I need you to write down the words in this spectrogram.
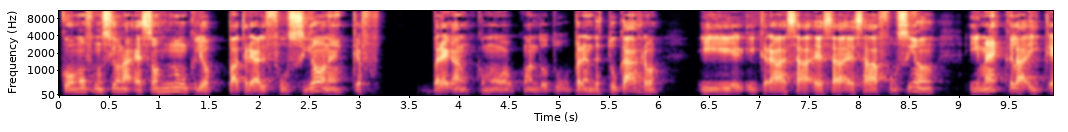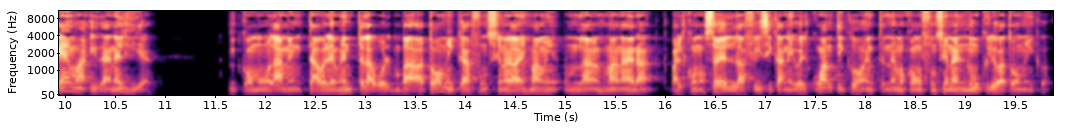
cómo funcionan esos núcleos para crear fusiones que bregan, como cuando tú prendes tu carro y, y creas esa, esa, esa fusión y mezcla y quema y da energía. Como lamentablemente la bomba atómica funciona de la misma, mi- la misma manera, al conocer la física a nivel cuántico, entendemos cómo funciona el núcleo atómico.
